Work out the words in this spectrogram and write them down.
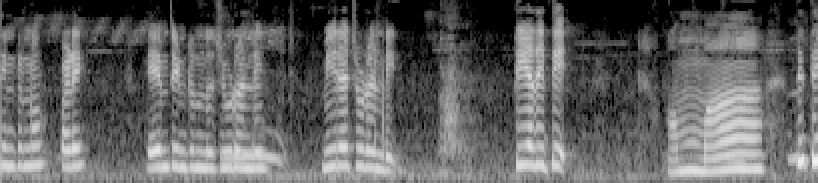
తింటున్నావు? పడి. ఏం తింటుందో చూడండి. మీరే చూడండి. తీయది తీ అమ్మా తితి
